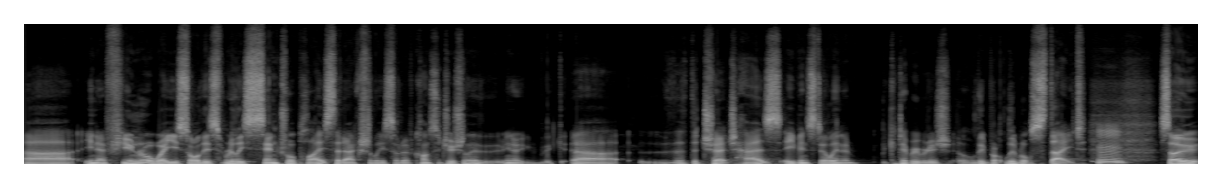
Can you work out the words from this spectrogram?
uh, you know funeral where you saw this really central place that actually sort of constitutionally you know uh, the, the church has even still in a contemporary British liberal liberal state. So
